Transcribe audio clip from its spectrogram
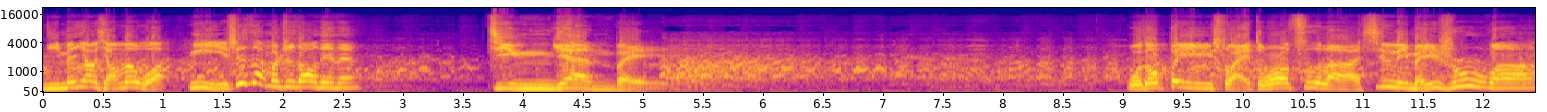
你们要想问我你是怎么知道的呢？经验呗。我都被甩多少次了，心里没数吗？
